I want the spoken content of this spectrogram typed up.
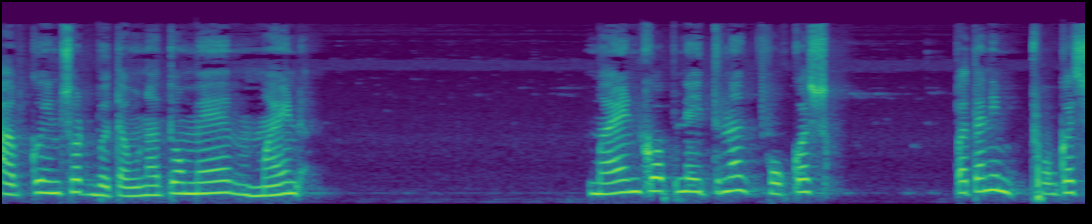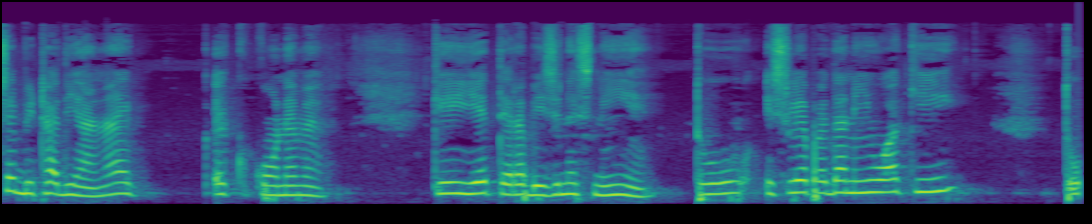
आपको इन शॉर्ट बताऊँ ना तो मैं माइंड माइंड को अपने इतना फोकस पता नहीं फोकस से बिठा दिया ना एक एक कोने में कि ये तेरा बिज़नेस नहीं है। तो इसलिए पैदा नहीं हुआ कि तू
